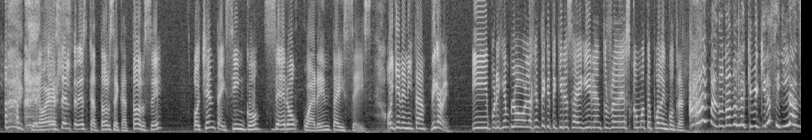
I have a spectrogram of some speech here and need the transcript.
Quiero ver. Es el 314-14. 85046. Oye, nenita, Dígame. Y por ejemplo, la gente que te quiere seguir en tus redes, ¿cómo te puede encontrar? ¡Ay, Maldonado, la que me quiera seguir a mí!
